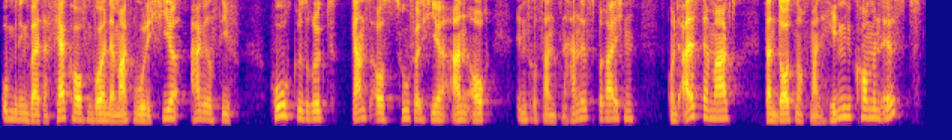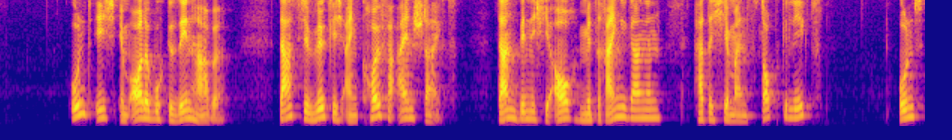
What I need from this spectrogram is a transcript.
unbedingt weiter verkaufen wollen. Der Markt wurde hier aggressiv hochgedrückt, ganz aus Zufall hier an auch interessanten Handelsbereichen. Und als der Markt dann dort nochmal hingekommen ist und ich im Orderbuch gesehen habe, dass hier wirklich ein Käufer einsteigt, dann bin ich hier auch mit reingegangen, hatte ich hier meinen Stop gelegt und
